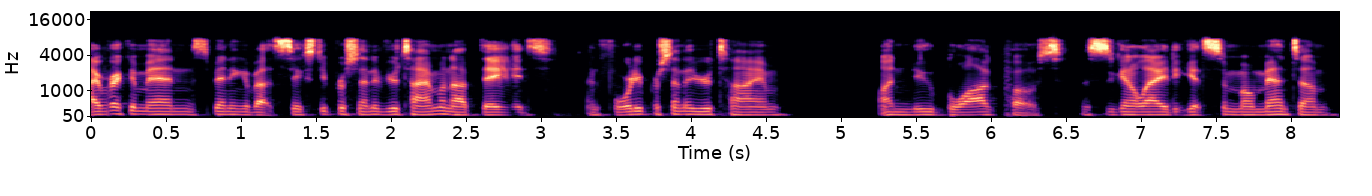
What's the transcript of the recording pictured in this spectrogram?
I recommend spending about 60% of your time on updates and 40% of your time on new blog posts. This is going to allow you to get some momentum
